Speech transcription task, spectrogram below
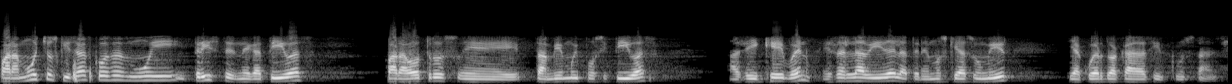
para muchos quizás cosas muy tristes, negativas, para otros eh, también muy positivas. Así que bueno, esa es la vida y la tenemos que asumir de acuerdo a cada circunstancia.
